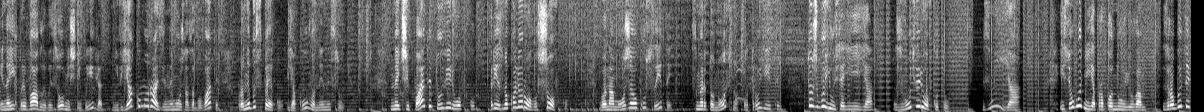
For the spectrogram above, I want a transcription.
і на їх привабливий зовнішній вигляд, ні в якому разі не можна забувати про небезпеку, яку вони несуть. Не чіпайте ту вірьовку, різнокольорову шовку. Вона може окусити, смертоносно отруїти. Тож боюся її я. Звуть вірьовку ту змія. І сьогодні я пропоную вам зробити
